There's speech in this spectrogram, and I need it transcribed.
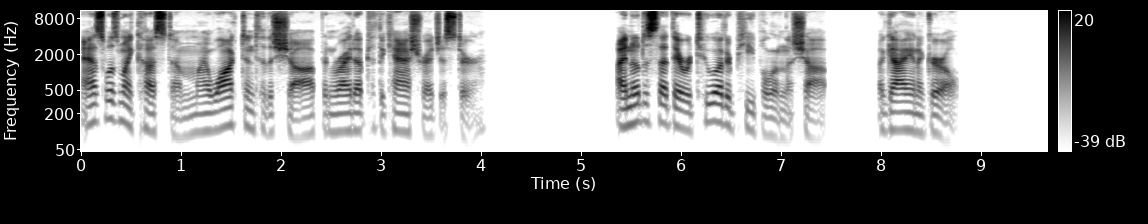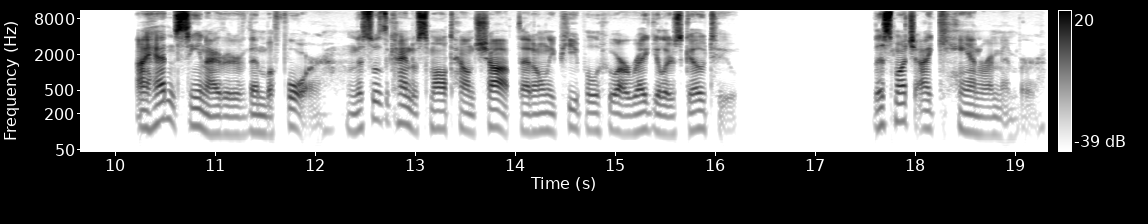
As was my custom, I walked into the shop and right up to the cash register. I noticed that there were two other people in the shop a guy and a girl. I hadn't seen either of them before, and this was the kind of small town shop that only people who are regulars go to. This much I can remember.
